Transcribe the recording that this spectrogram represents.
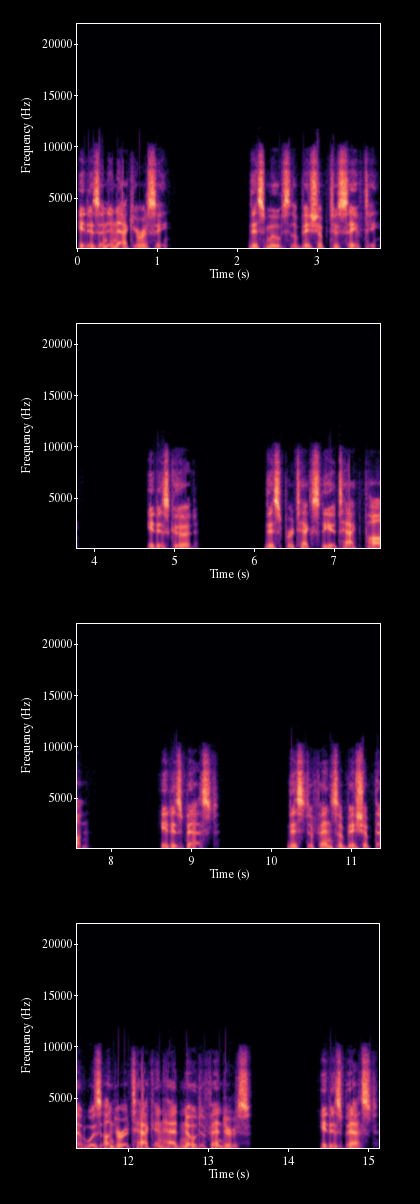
It is an inaccuracy. This moves the bishop to safety. It is good. This protects the attacked pawn. It is best. This defends a bishop that was under attack and had no defenders. It is best.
